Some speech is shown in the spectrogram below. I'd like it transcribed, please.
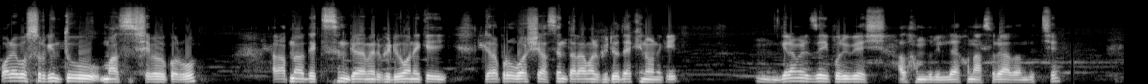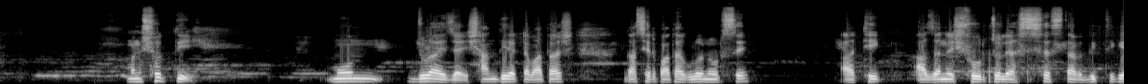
পরের বছর কিন্তু মাছ সেভাবে করব। আর আপনারা দেখতেছেন গ্রামের ভিডিও, অনেকেই যারা প্রবাসী আছেন তারা আমার ভিডিও দেখেন অনেকেই। গ্রামের যেই পরিবেশ, আলহামদুলিল্লাহ এখন আসরে আদান দিচ্ছে। মানে সত্যি, মন জুড়ায় যায়, শান্তির একটা বাতাস, গাছের পাতাগুলো নড়ছে, আর ঠিক আজানের সুর চলে আসছে তার দিক থেকে,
